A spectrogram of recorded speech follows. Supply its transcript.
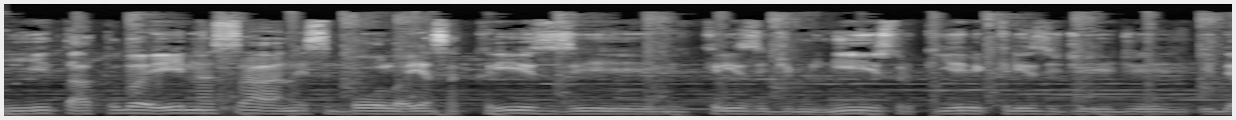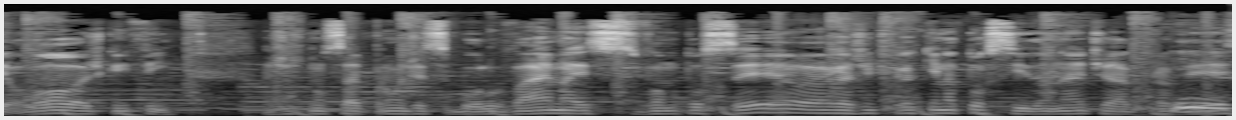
e tá tudo aí nessa, nesse bolo aí, essa crise, crise de ministro, crise de, de ideológica, enfim. A gente não sabe para onde esse bolo vai, mas vamos torcer, a gente fica aqui na torcida, né, Tiago, para ver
